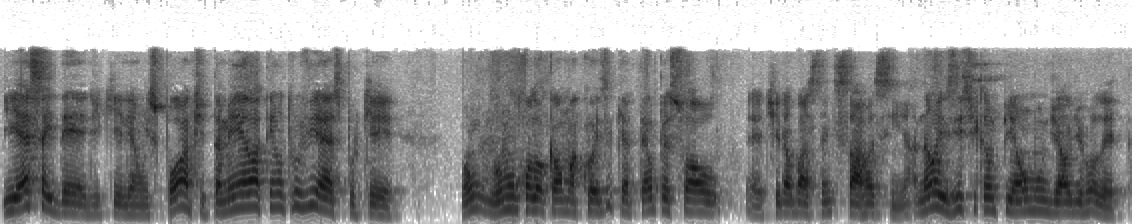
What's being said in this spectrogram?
E essa ideia de que ele é um esporte também ela tem outro viés, porque vamos, vamos colocar uma coisa que até o pessoal é, tira bastante sarro assim. Não existe campeão mundial de roleta.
